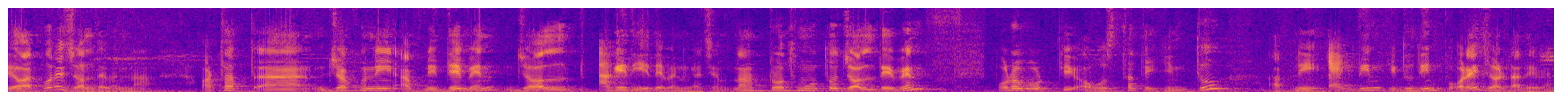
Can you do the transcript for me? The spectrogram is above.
দেওয়ার পরে জল দেবেন না। অর্থাৎ যখনই আপনি দেবেন, জল আগে দিয়ে দেবেন গাছে। না, প্রথমত জল দেবেন, পরবর্তী অবস্থাতে কিন্তু আপনি একদিন কি দুদিন পরে জলটা দেবেন।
